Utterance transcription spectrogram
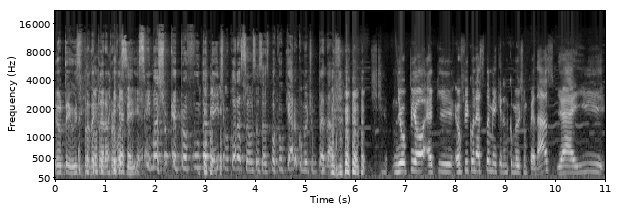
Eu tenho isso pra declarar pra você. Isso me machuca profundamente no coração, seu Celso, porque eu quero comer o último pedaço. E o pior é que eu fico nessa também, querendo comer o último pedaço, e aí.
